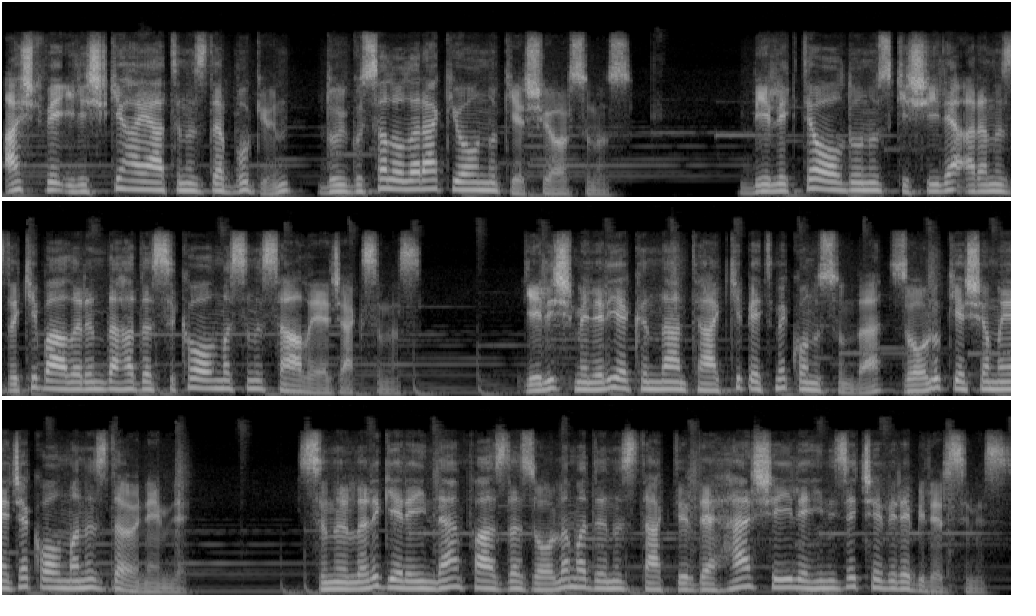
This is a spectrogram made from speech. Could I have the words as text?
Aşk ve ilişki hayatınızda bugün, duygusal olarak yoğunluk yaşıyorsunuz. Birlikte olduğunuz kişiyle aranızdaki bağların daha da sıkı olmasını sağlayacaksınız. Gelişmeleri yakından takip etme konusunda zorluk yaşamayacak olmanız da önemli. Sınırları gereğinden fazla zorlamadığınız takdirde her şeyi lehinize çevirebilirsiniz.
